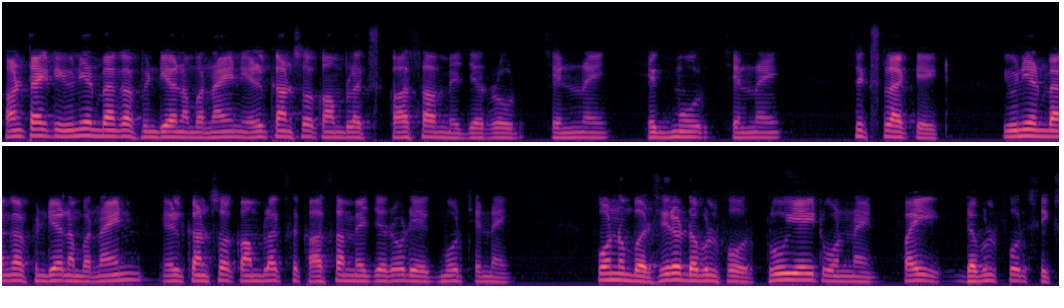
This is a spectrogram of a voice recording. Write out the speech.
Contact Union Bank of India number 9 El Conso Complex Casa Major Road Chennai Egmore Chennai 6 lakh 8 Union Bank of India number 9 El Conso Complex Casa Major Road Egmore Chennai phone number 044 2819 5446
